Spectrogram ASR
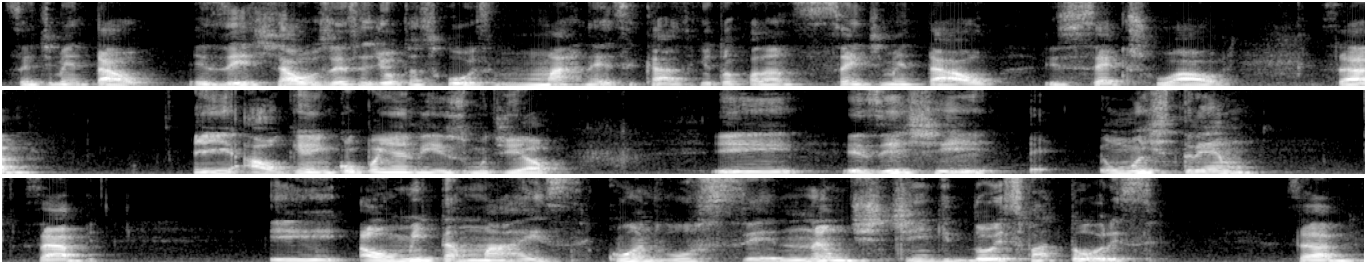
sentimental. Existe a ausência de outras coisas, mas nesse caso que eu tô falando sentimental e sexual, sabe? E alguém, companheirismo de E existe um extremo, sabe? E aumenta mais quando você não distingue dois fatores, sabe?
